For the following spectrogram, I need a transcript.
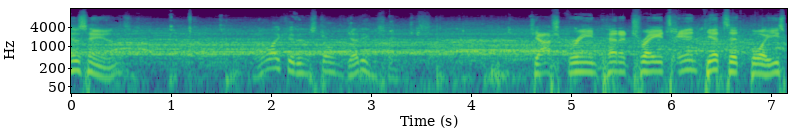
His hands. I like it in Stone Gettings' hands. Josh Green penetrates and gets it. Boy, he's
